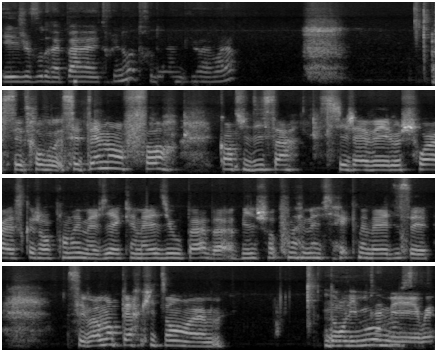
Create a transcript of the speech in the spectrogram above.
et je voudrais pas être une autre. Donc euh, voilà. C'est trop beau. C'est tellement fort quand tu dis ça. Si j'avais le choix, est-ce que je reprendrais ma vie avec la maladie ou pas? Bah oui, je reprendrais ma vie avec ma maladie. C'est, c'est vraiment percutant euh, dans les mots, mais ouais.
